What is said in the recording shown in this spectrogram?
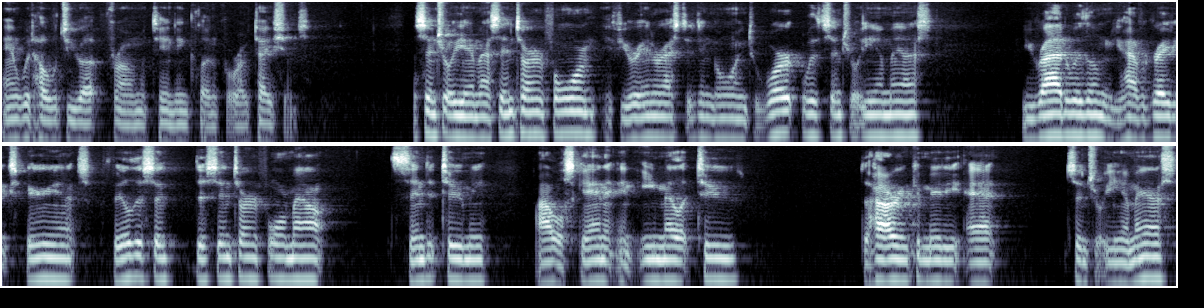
and would hold you up from attending clinical rotations. The Central EMS intern form, if you're interested in going to work with Central EMS, you ride with them, you have a great experience, fill this in, this intern form out, send it to me. I will scan it and email it to the hiring committee at Central EMS.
